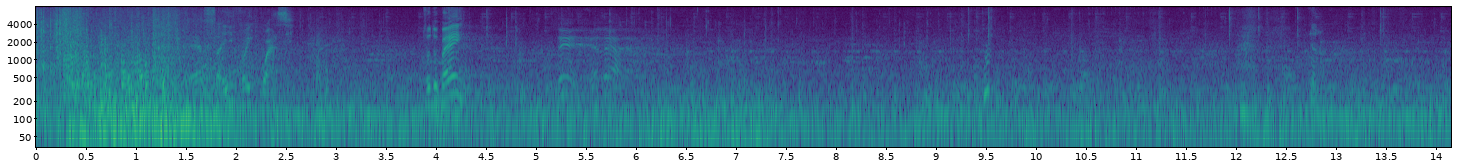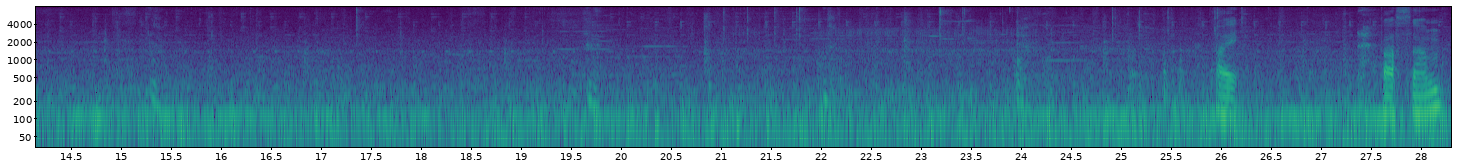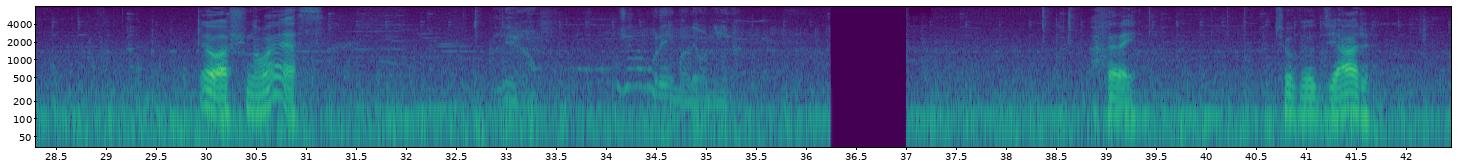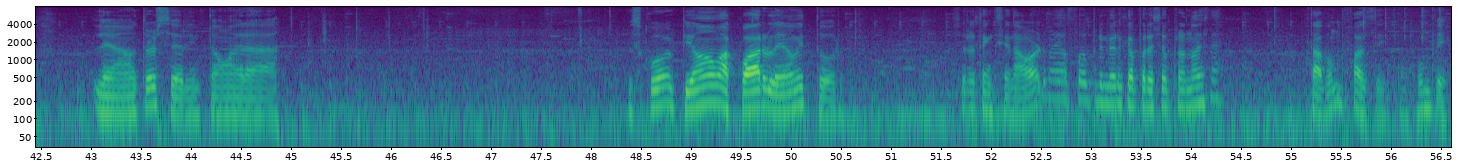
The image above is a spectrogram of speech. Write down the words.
Essa aí foi quase. Tudo bem? Sim, beleza. Aí. Passamos. Que não é essa. Leão. Eu já namorei uma leonina. Pera aí. Deixa eu ver o diário. Leão é o terceiro, então era. Escorpião, aquário, leão e touro. Será que tem que ser na ordem? Mas foi o primeiro que apareceu pra nós, né? Tá, vamos fazer então, vamos ver.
